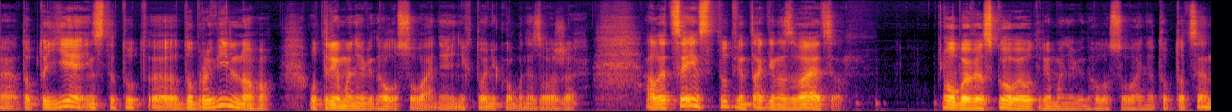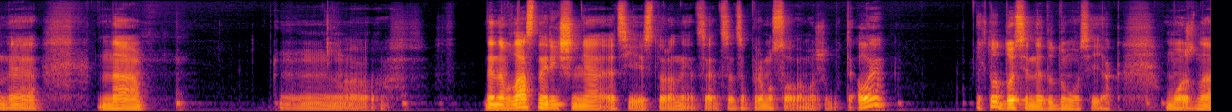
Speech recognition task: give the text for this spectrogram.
Е, Тобто є інститут е, добровільного утримання від голосування, і ніхто нікому не заважає. Але цей інститут він так і називається обов'язкове утримання від голосування. Тобто, це не на, не на власне рішення цієї сторони, це, це, це примусове може бути. Але ніхто досі не додумався, як можна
